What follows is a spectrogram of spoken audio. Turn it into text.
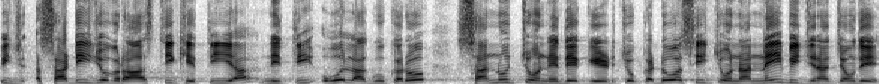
ਵੀ ਜ- ਸਾਡੀ ਜੋ ਵਿਰਾਸਤੀ ਖੇਤੀ ਆ, ਨੀਤੀ, ਉਹ ਲਾਗੂ ਕਰੋ। ਸਾਨੂੰ ਝੋਨੇ ਦੇ ਗੇਟ ਚੋਂ ਕੱਢੋ, ਅਸੀਂ ਝੋਨਾ ਨਹੀਂ ਬੀਜਣਾ ਚਾਹੁੰਦੇ।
